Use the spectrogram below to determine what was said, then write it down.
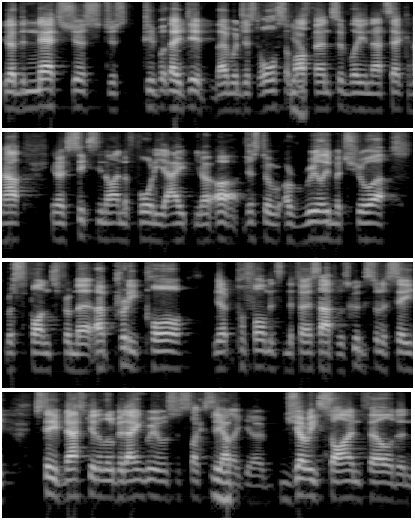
you know, the Nets just just did what they did. They were just awesome yeah. offensively in that second half. You know, 69 to 48. You know, oh, just a, a really mature response from a, a pretty poor you know, performance in the first half. It was good to sort of see Steve Nash get a little bit angry. It was just like seeing yep. like you know Jerry Seinfeld and,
